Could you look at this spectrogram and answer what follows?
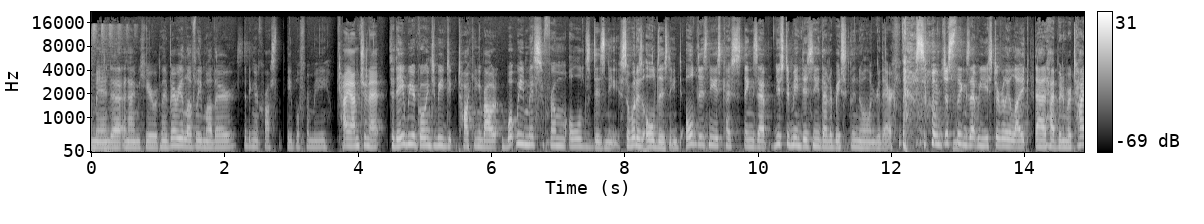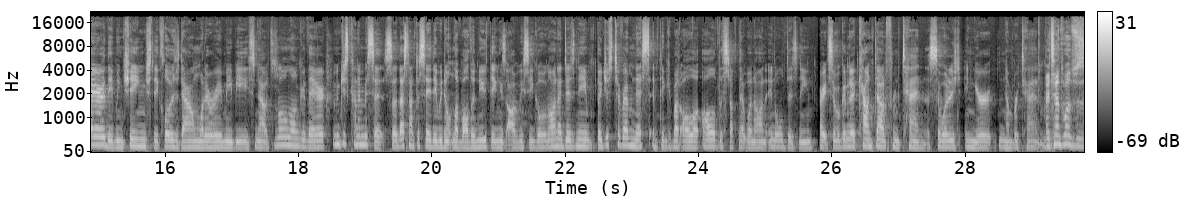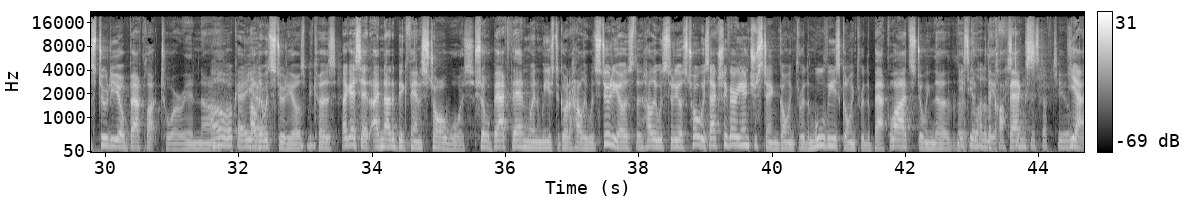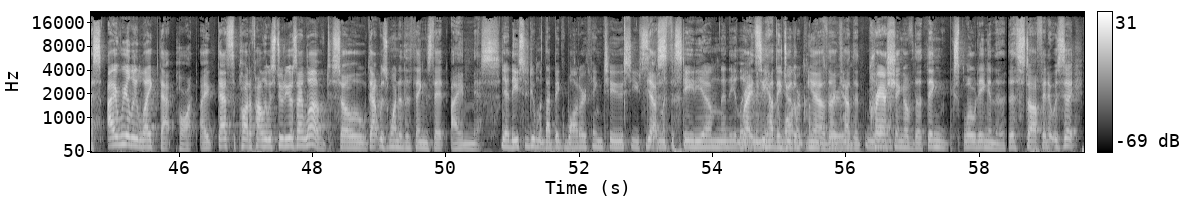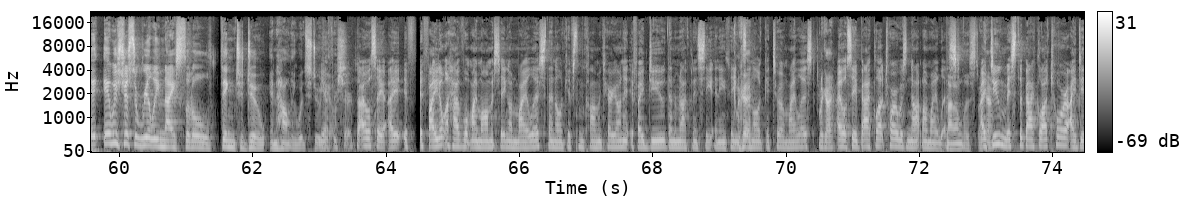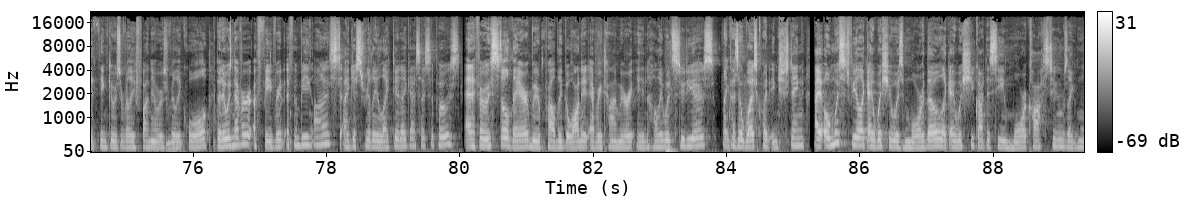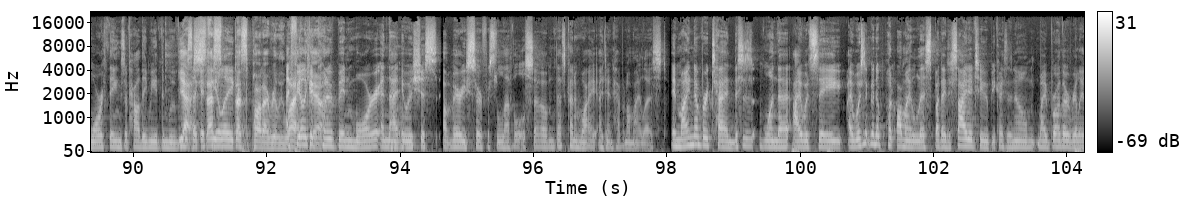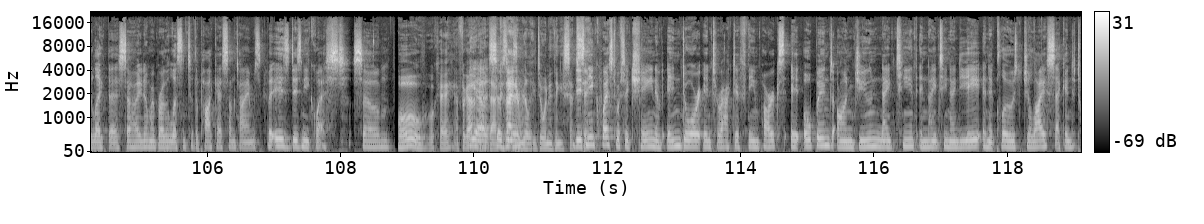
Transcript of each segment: Amanda, and I'm here with my very lovely mother sitting across the table from me. Hi, I'm Jeanette. Today, we are going to be talking about what we miss from old Disney. So, what is old Disney? Old Disney is kind of things that used to be in Disney that are basically no longer there. so, just things that we used to really like that have been retired, they've been changed, they closed down, whatever it may be. So now it's no longer there, and we just kind of miss it. So, that's not to say that we don't love all the new things, obviously going on at Disney, but just to reminisce and think about all all of the stuff that went on in old Disney. All right, so we're gonna count down from ten. So, what is in your number ten? My tenth one was a studio backlot tour in uh, Oh, okay, yeah. Hollywood Studios because, like I said, I'm not a big fan of Star Wars. So back then, when we used to go to Hollywood Studios, the Hollywood Studios tour was actually very interesting. Going through the movies, going through the back lots, doing the, the You see a lot of the costumes effects. and stuff, too. Yes, I really liked that part. I that's the part of Hollywood Studios I loved. So that was one of the things that I miss. Yeah, they used to do with that big water thing too. So you sit in like the stadium, and they like right see how they do the yeah like how the Yeah. crashing of the thing exploding and the, the stuff and it was a it, it was just a really nice little thing to do in hollywood studios Yeah, for sure. So I will say, I if if I don't have what my mom is saying on my list, then I'll give some commentary on it. If I do, then I'm not going to say anything. Okay. Then I'll get to it on my list. Okay. I will say, backlot tour was not on my list. Not on list, I do miss the backlot tour. I did think it was really fun. It was really Mm-hmm. cool, but it was never a favorite. If I'm being honest, I just really liked it. I guess I suppose. And if I was still there, we would probably go on it every time we were in Hollywood Studios, like because it was quite interesting. I almost feel like I wish it was more though. Like I wish you got to see more costumes, like more things of how they made the movies. yes like I that's, feel like that's the part i really like I feel like yeah. Mm-hmm. it could have been more and that it was just a very surface level. So that's kind of why I didn't have it on my list. And my number 10, this is one that I would say I wasn't going to put on my list, but I decided to because I know my brother really liked this. So I know my brother listens to the podcast sometimes, but it is Disney Quest. So oh okay i forgot Yeah, about that so because i didn't really do anything except Disney sing. Quest was a chain of indoor interactive theme parks. It opened on June 19th in 1998 and it closed July 2nd,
